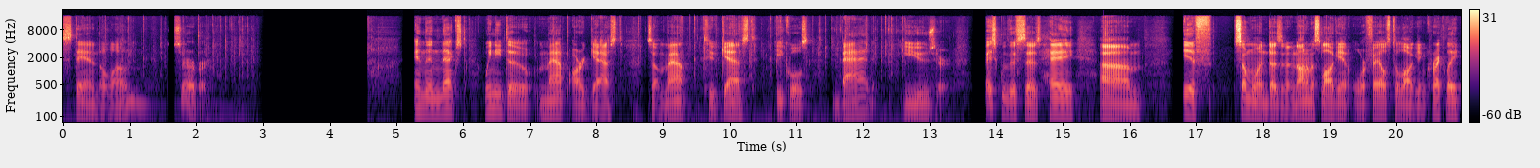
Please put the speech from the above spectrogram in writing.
standalone server. And then next, we need to map our guest. So map to guest equals bad user. Basically, this says, hey, um, if someone does an anonymous login or fails to log in correctly,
